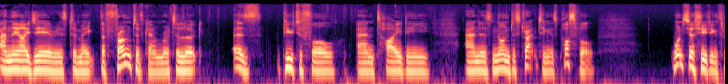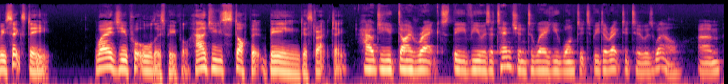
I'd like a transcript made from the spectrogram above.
And the idea is to make the front of camera to look as beautiful and tidy and as non-distracting as possible. Once you're shooting 360, where do you put all those people? How do you stop it being distracting? how do you direct the viewer's attention to where you want it to be directed to as well? Um,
